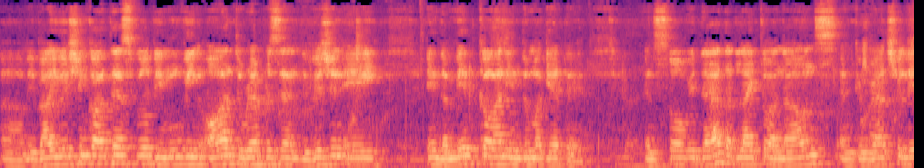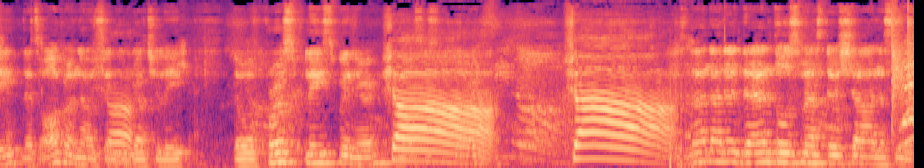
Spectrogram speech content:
um, evaluation contest will be moving on to represent Division A in the MidCon in Dumaguete. And so with that, I'd like to announce and congratulate, that's all for announce and congratulate, the first place winner Siya! Siya! is none other than Toastmaster Sha Nacino. Woo!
